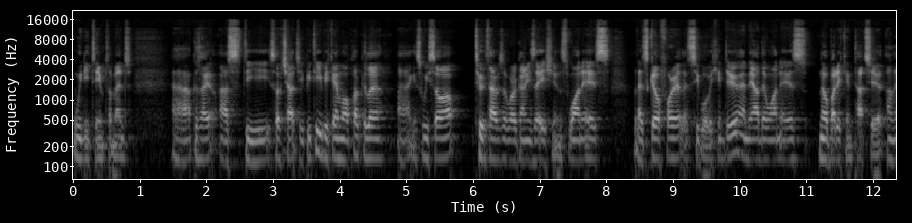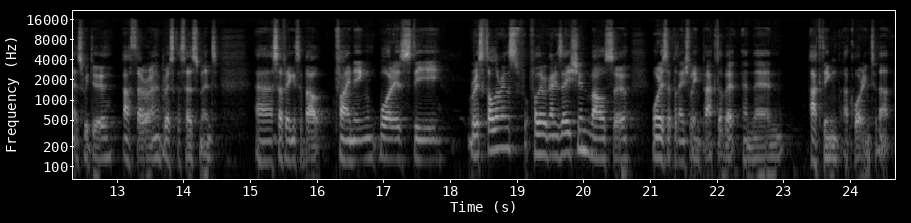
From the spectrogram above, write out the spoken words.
we need to implement. Because uh, as the sort of chat GPT became more popular, uh, I guess we saw two types of organizations. One is let's go for it, let's see what we can do. And the other one is nobody can touch it unless we do a thorough risk assessment. Uh, so I think it's about finding what is the risk tolerance for the organization, but also what is the potential impact of it, and then acting according to that.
